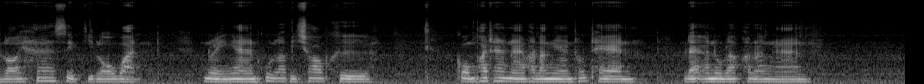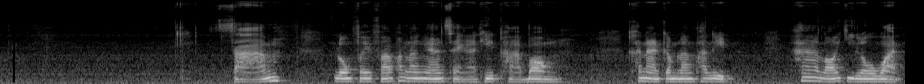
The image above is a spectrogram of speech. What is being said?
850 กิโลวัตต์ หน่วยงานผู้รับผิดชอบคือกรมพัฒนาพลังงานทดแทน และอนุรักษ์พลังงาน 3. โรงไฟฟ้าพลังงานแสงอาทิตย์ผาบ่อง ขนาดกำลังผลิต 500 กิโลวัตต์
